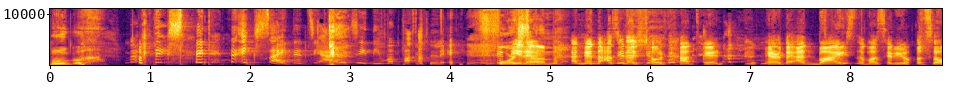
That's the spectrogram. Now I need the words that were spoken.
Bugo. Bakit excited na excited si Alex, hindi mapakali. For Hindi na- some, Ang ganda kasi ng show natin. Meron tayong advice na mga seryoso.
